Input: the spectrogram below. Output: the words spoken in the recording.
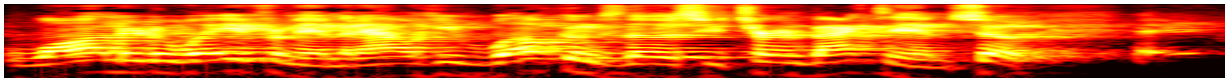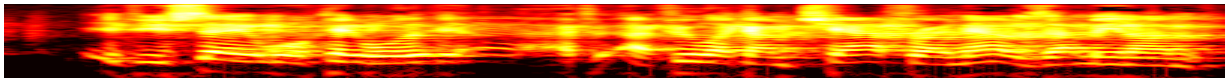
wandered away from him, and how he welcomes those who turn back to him. So, if you say, well, okay, well, I feel like I'm chaff right now, does that mean I'm,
